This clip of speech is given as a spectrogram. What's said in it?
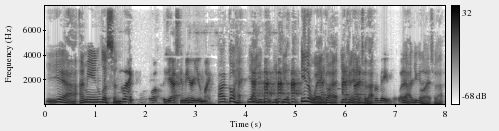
Yeah. I mean, listen. Like, well, is he asking me or you, Mike? Uh, go ahead. Yeah, you, you, you, either way, go ahead. You can answer that. For me, whatever, yeah, you can go ahead. answer that.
